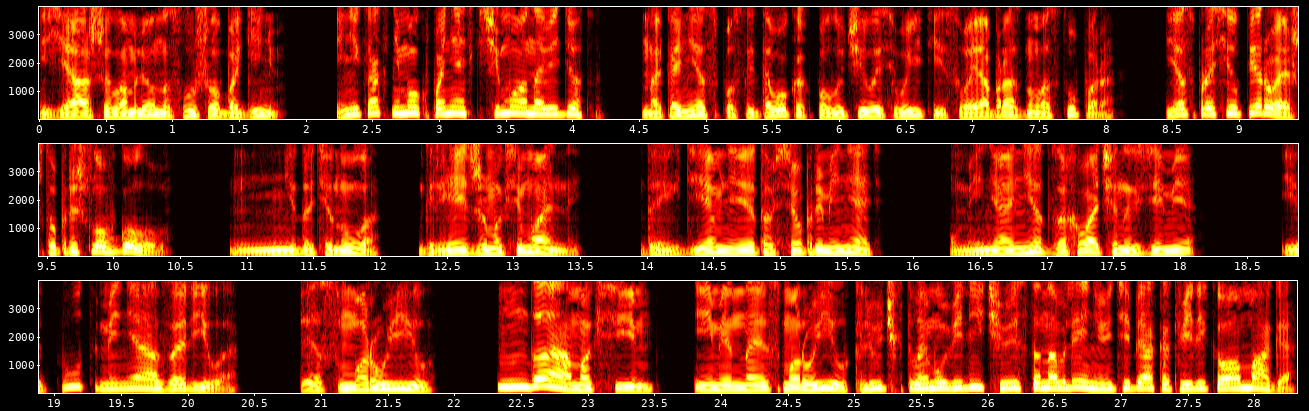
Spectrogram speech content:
Я ошеломленно слушал богиню и никак не мог понять, к чему она ведет. Наконец, после того, как получилось выйти из своеобразного ступора, я спросил первое, что пришло в голову. Не дотянуло. Грейд же максимальный. Да и где мне это все применять? У меня нет захваченных земе. И тут меня озарило. Эсмаруил. Да, Максим, именно Эсмаруил – ключ к твоему величию и становлению тебя как великого мага.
